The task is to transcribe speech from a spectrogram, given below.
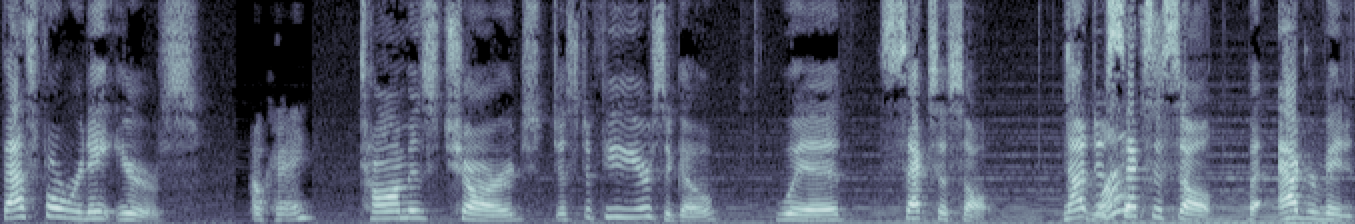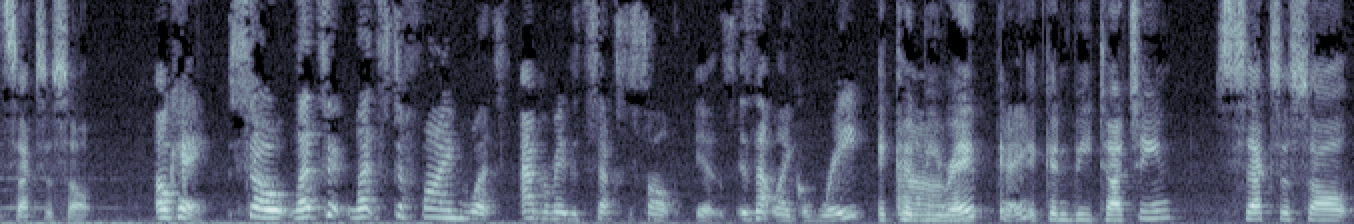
fast forward eight years. Okay. Tom is charged just a few years ago with sex assault. Not just What? sex assault, but aggravated sex assault. Okay, so let's let's define what aggravated sex assault is. Is that like rape? It could be Um, rape. Okay. It can be touching. Sex assault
